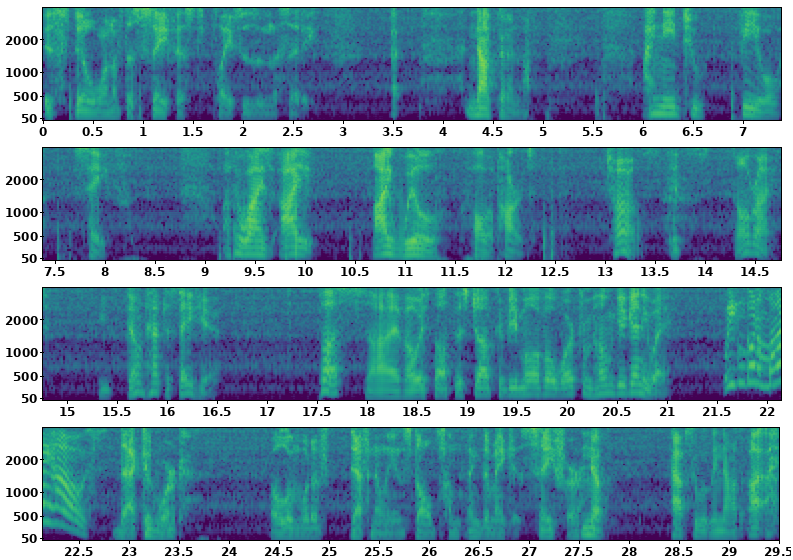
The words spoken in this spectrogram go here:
is still one of the safest places in the city. Uh, not good enough. I need to feel safe. Otherwise, I. I will fall apart. Charles, it's it's all right. We don't have to stay here. Plus, I've always thought this job could be more of a work from home gig anyway. We can go to my house. That could work. Olin would have definitely installed something to make it safer. No, absolutely not. I.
